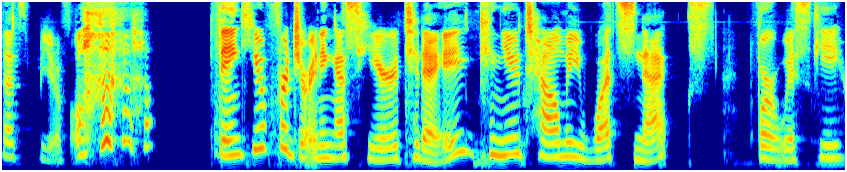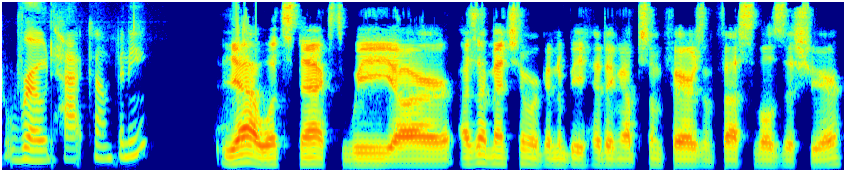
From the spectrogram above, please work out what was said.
That's beautiful. Thank you for joining us here today. Can you tell me what's next for Whiskey Road Hat Company? Yeah, what's next? We are, as I mentioned, we're going to be hitting up some fairs and festivals this year.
